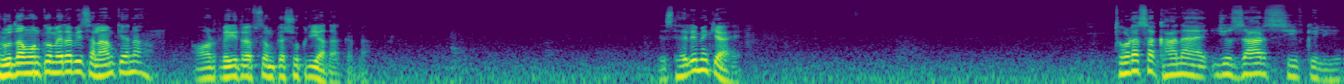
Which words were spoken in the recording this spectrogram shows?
रुदम, उनको मेरा भी सलाम कहना और मेरी तरफ़ से उनका शुक्रिया अदा करना। इस थैले में क्या है? थोड़ा सा खाना है, युजार सीफ के लिए।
